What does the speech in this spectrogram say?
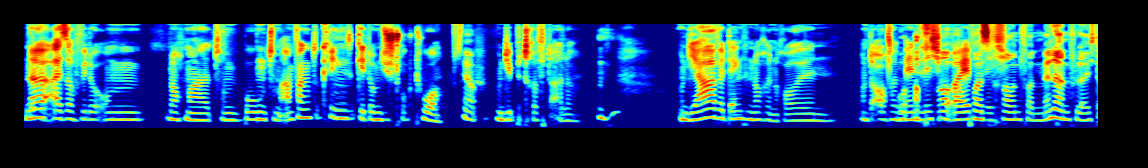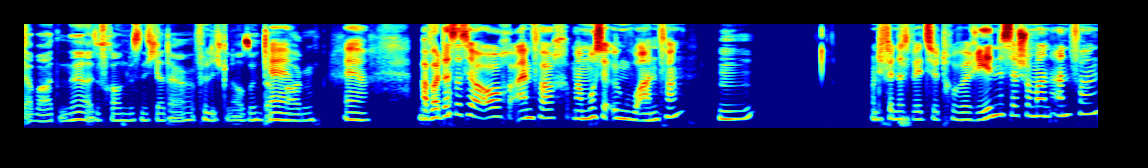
Ne? Also auch wieder, um nochmal zum Bogen zum Anfang zu kriegen, Mhm. es geht um die Struktur. Ja. Und die betrifft alle. Mhm. Und ja, wir denken noch in Rollen. Und auch in Auch- männlich auch, und auch was weiblich. Frauen von Männern vielleicht erwarten. Ne? Also Frauen müssen sich ja da völlig genauso hinterfragen. Ja, ja. Aber das ist ja auch einfach, man muss ja irgendwo anfangen. Mhm. Und ich finde, dass wir jetzt hier drüber reden, ist ja schon mal ein Anfang.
